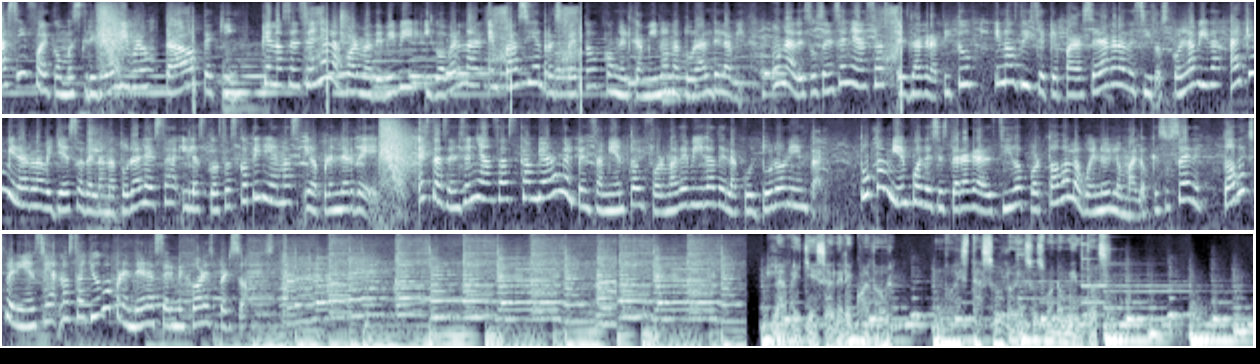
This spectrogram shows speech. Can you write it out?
Así fue como escribió el libro Tao Te Ching, que nos enseña la forma de vivir y gobernar en paz y en respeto con el camino natural de la vida. Una de sus enseñanzas es la gratitud y nos dice que para ser agradecidos con la vida hay que mirar la belleza de la naturaleza y las cosas cotidianas y aprender de ellas. Estas enseñanzas cambiaron el pensamiento y forma de vida de la cultura oriental. Tú también puedes estar agradecido por todo lo bueno y lo malo que sucede. Toda experiencia nos ayuda a aprender a ser mejores personas. La belleza del Ecuador no está solo en sus monumentos,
